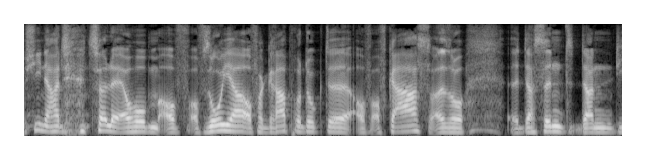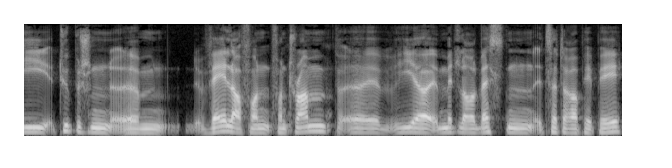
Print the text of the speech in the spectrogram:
China hat Zölle erhoben auf auf Soja, auf Agrarprodukte, auf auf Gas. Also äh, das sind dann die typischen ähm, Wähler von von Trump äh, hier im Mittleren Westen etc. pp.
